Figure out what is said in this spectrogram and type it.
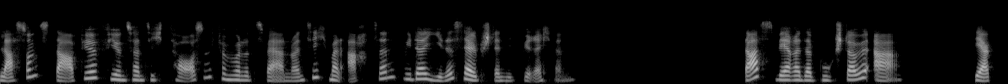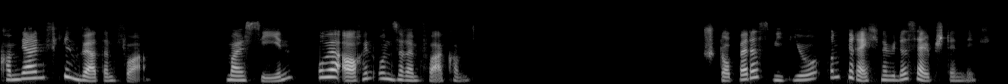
Lass uns dafür 24.592 mal 18 wieder jede selbstständig berechnen. Das wäre der Buchstabe A. Der kommt ja in vielen Wörtern vor. Mal sehen, ob er auch in unserem vorkommt. Stoppe das Video und berechne wieder selbstständig.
